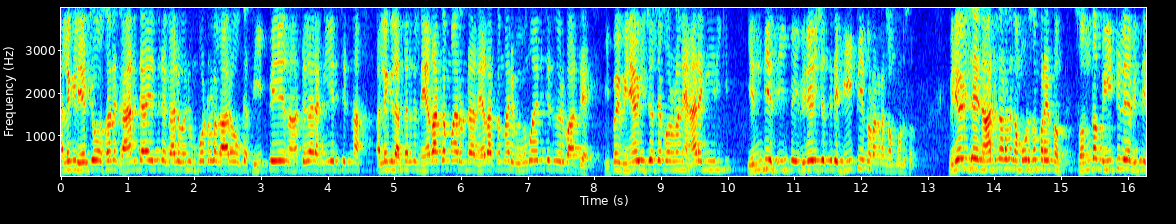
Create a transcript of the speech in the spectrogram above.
അല്ലെങ്കിൽ ഏറ്റവും അവസാനം കാനഡായതിന്റെ കാലവും അതിന് മുമ്പോട്ടുള്ള കാലവും ഒക്കെ സി പി ഐ നാട്ടുകാർ അംഗീകരിച്ചിരുന്ന അല്ലെങ്കിൽ അത്തരത്തിൽ നേതാക്കന്മാരുണ്ട്. ആ നേതാക്കന്മാർ ബഹുമാനിച്ചിരുന്ന ഒരു പാർട്ടിയാണ്. ഇപ്പോൾ വിനയ വിശ്വത്തെ പോലുള്ളതിനെ ആരംഗീകരിക്കും എന്തിയ സി പി ഐ വിനയ വിശ്വത്തിന്റെ വീട്ടിൽ തുടങ്ങണം കമ്മ്യൂണിസം. വിജയൻ നാട്ടിൽ നടന്ന കമ്മ്യൂണിസം പറയുമ്പം സ്വന്തം വീട്ടിലെ വിദ്യ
